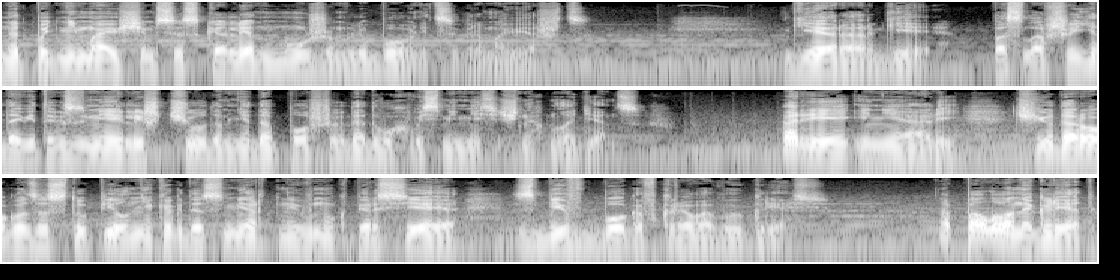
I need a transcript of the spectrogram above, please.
над поднимающимся с колен мужем любовницы-громовержца. Гера Аргея, пославший ядовитых змей, лишь чудом не доползших до двух восьмимесячных младенцев. Арей и Неалий, чью дорогу заступил некогда смертный внук Персея, сбив бога в кровавую грязь. Аполлон и Глед,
